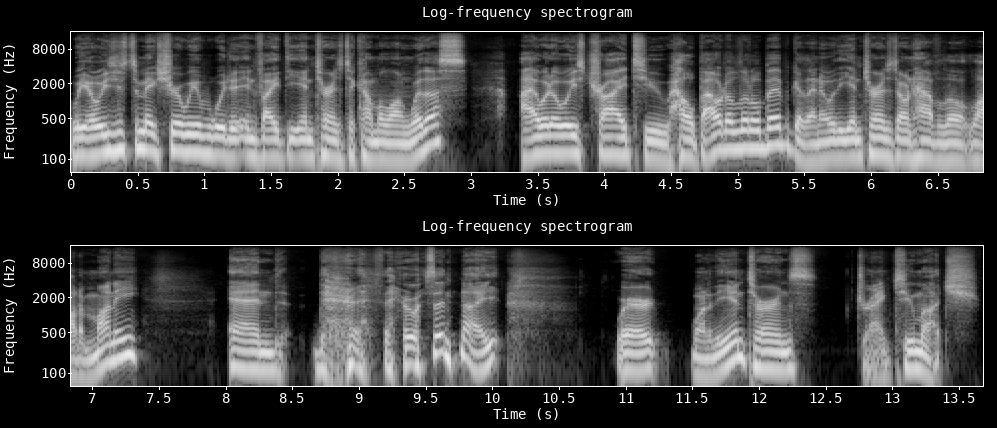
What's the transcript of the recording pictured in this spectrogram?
We always used to make sure we would invite the interns to come along with us. I would always try to help out a little bit because I know the interns don't have a lot of money. And there, there was a night where one of the interns drank too much.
